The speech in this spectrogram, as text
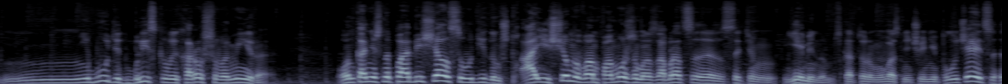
не будет близкого и хорошего мира. Он, конечно, пообещал саудидам, что а еще мы вам поможем разобраться с этим Йеменом, с которым у вас ничего не получается,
